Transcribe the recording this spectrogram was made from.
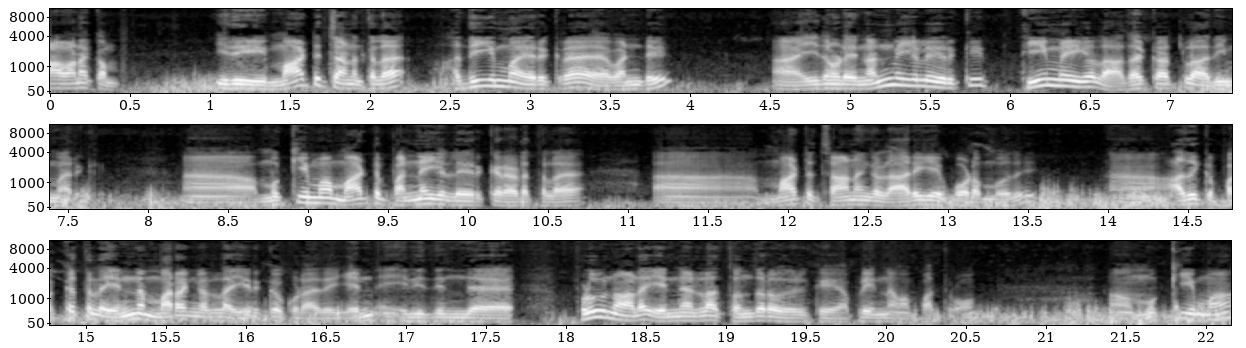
ஆ வணக்கம். இது மாட்டுச் சாணத்தில் அதிகமாக இருக்கிற வண்டு. இதனுடைய நன்மைகளும் இருக்குது தீமைகள் அதை காட்டிலும் அதிகமாக இருக்குது முக்கியமாக மாட்டு பண்ணைகள் இருக்கிற இடத்துல ஆ, மாட்டுச் சாணங்கள் அருகே போடும்போது அதுக்கு பக்கத்தில் என்ன மரங்கள்லாம் இருக்கக்கூடாது என்ன இது இந்த புழுனால என்னெல்லாம் தொந்தரவு இருக்குது அப்படின்னு நம்ம பார்த்துருவோம். முக்கியமாக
